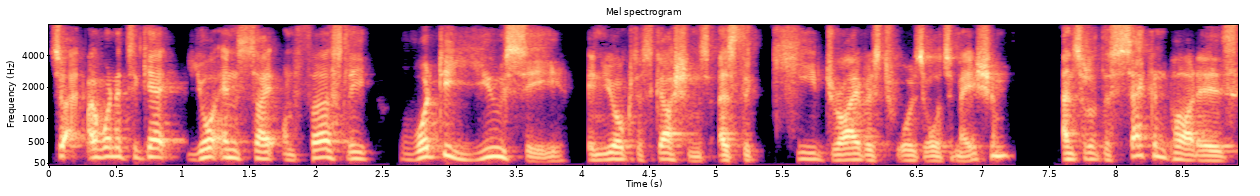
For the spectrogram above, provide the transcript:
So I wanted to get your insight on firstly, what do you see in your discussions as the key drivers towards automation? And sort of the second part is,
